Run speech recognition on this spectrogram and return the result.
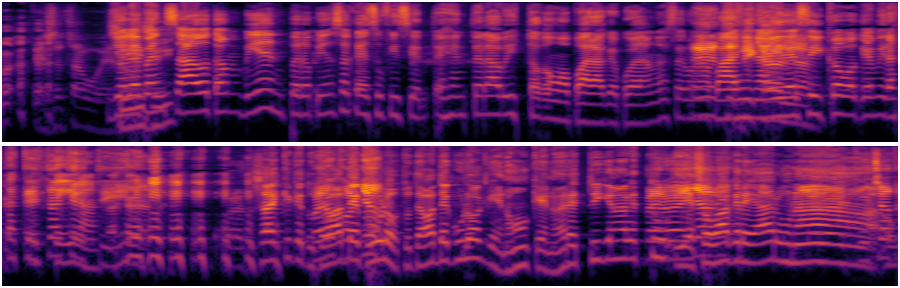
Eso está bueno. Yo Sí, lo he sí. pensado también, pero pienso que suficiente gente la ha visto como para que puedan hacer una página y decir como que mira, esta es Esta es Cristina. Sabes que, que tú Pero, te vas de culo, tú te vas de culo que no, que no eres tú y que no eres tú. Y eso va a crear una, pero un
